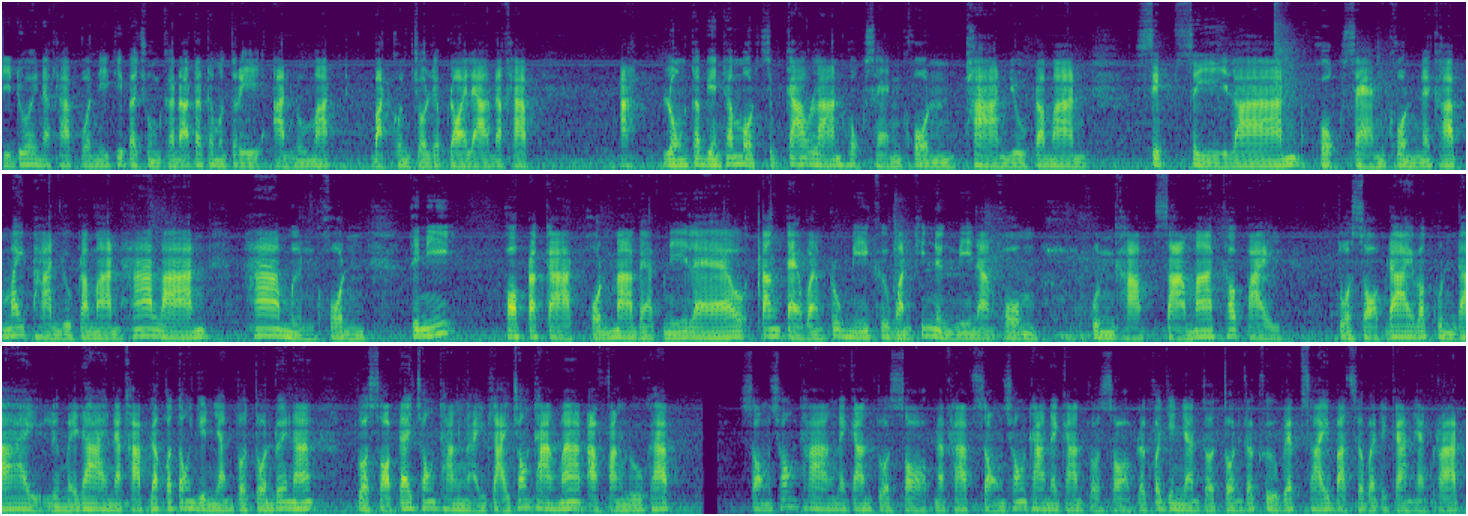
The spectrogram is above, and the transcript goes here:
ดีด้วยนะครับวันนี้ที่ประชุมคณะรัฐมนตรีอนุมัติ บัตรคนจนเรียบร้อยแล้วนะครับอะลงทะเบียนทั้งหมด 19 ล้าน6แสนคน ผ่านอยู่ประมาณ 14 ล้าน6แสนคนนะครับไม่ผ่านอยู่ประมาณ 5 ล้าน5หมื่นคน ทีนี้พอประกาศผลมาแบบนี้แล้ว ตั้งแต่วันพรุ่งนี้คือวันที่ 1 มีนาคม คุณขับสามารถเข้าไป ตรวจสอบได้ว่าคุณได้หรือไม่ได้นะครับ แล้วก็ต้องยืนยันตัวตนด้วยนะ ตรวจสอบได้ช่องทางไหนหลายช่องทางมากอะฟังดูครับ2ช่องทางในการตรวจสอบนะครับสองช่องทางในการตรวจสอบ แล้วก็ยืนยันตัวตนก็คือเว็บไซต์บัตรสวัสดิการแห่งรัฐ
